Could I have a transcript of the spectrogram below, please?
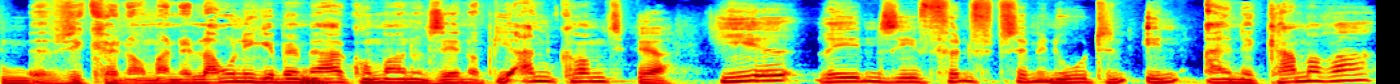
Mhm. Sie können auch mal eine launige Bemerkung machen und sehen, ob die ankommt. Ja. Hier reden Sie 15 Minuten in eine Kamera.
